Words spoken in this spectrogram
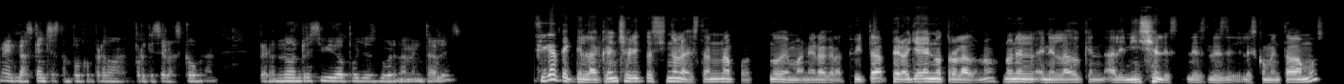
en las canchas tampoco, perdón, porque se las cobran, pero no han recibido apoyos gubernamentales. Fíjate que la cancha ahorita sí no la están aportando de manera gratuita, pero ya en otro lado, ¿no? No en el, lado que al inicio les, les, les, comentábamos.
